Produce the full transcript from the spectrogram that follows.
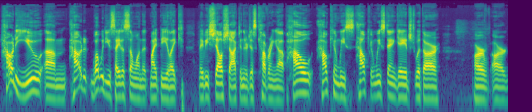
How do you um, how do, what would you say to someone that might be like maybe shell shocked and they're just covering up? How how can we how can we stay engaged with our our our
